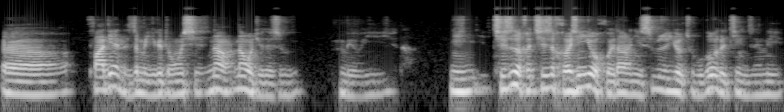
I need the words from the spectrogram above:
呃发电的这么一个东西，那那我觉得是没有意义的。你其实和其实核心又回到了你是不是有足够的竞争力。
